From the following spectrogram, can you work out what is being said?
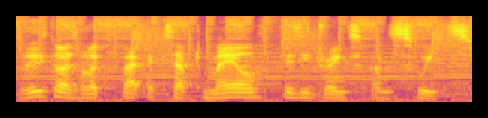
So these guys will accept mail, fizzy drinks, and sweets.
